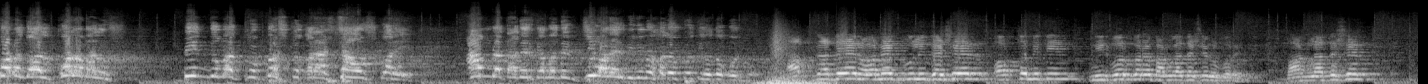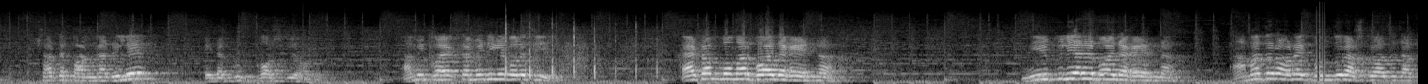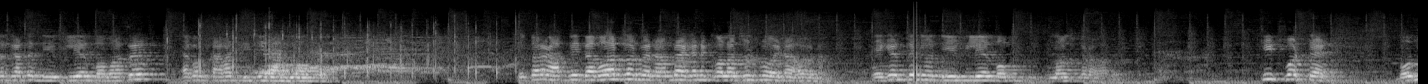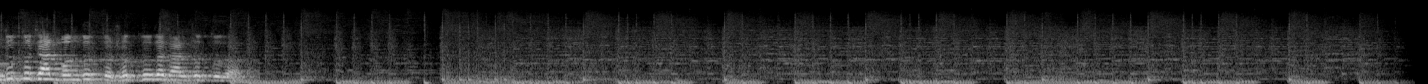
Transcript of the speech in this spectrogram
কোন দল, কোন মানুষ বিন্দু মাত্র প্রশ্ন করার সাহস করে, আমরা তাদেরকে আমাদের জীবনের বিনিময় হলেও প্রতিহত করব। আপনাদের অনেকগুলি দেশের অর্থনীতি নির্ভর করে বাংলাদেশের উপরে। বাংলাদেশের সাথে পাঙ্গা দিলে এটা খুব কষ্টলি হবে। আমি কয়েকটা মিটিংয়ে বলেছি, অ্যাটম বোমার ভয় দেখাইন না। নিউক্লিয়ারের ভয় দেখাইন না। আমাদের অনেক বন্ধু রাষ্ট্র আছে, যাদের কাছে নিউক্লিয়ার বোম আছে, এবং তারা দিতে রাজি আছে। সুতরাং আপনি ব্যবহার করবেন, আমরা এখানে কলা চুষবো এটা হবে না। এখান থেকেও নিউক্লিয়ার বম লঞ্চ করা হবে। টিট ফর ট্যাট বন্ধুত্ব চান বন্ধুত্ব, শত্রুতা চান শত্রুতা।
